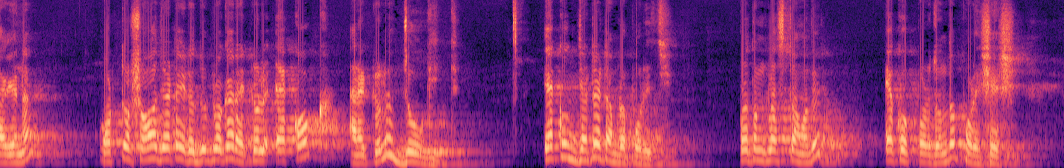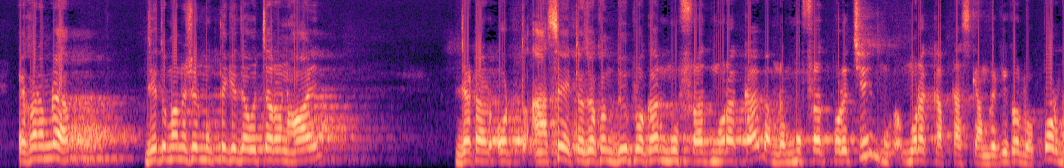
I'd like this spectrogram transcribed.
লাগে না। অর্থসহ যেটা, এটা দুই প্রকার, একটা হলো একক আর একটা হলো যৌগিক। একক যেটা, এটা আমরা পড়েছি। প্রথম ক্লাসটা আমাদের একক পর্যন্ত পড়ে শেষ। এখন আমরা যেহেতু মানুষের মুখ থেকে যা উচ্চারণ হয়, যেটার অর্থ আছে, এটা যখন দুই প্রকার, মুফরাদ, মোরাক্কাব, আমরা মুফরাদ পড়েছি মোরাক্কাবটা আজকে আমরা কি করব? পড়ব।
